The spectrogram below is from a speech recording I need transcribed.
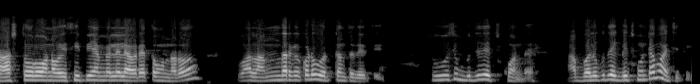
రాష్ట్రంలో ఉన్న వైసీపీ ఎమ్మెల్యేలు ఎవరైతే ఉన్నారో వాళ్ళందరికీ కూడా వర్తుంటుంది ఇది. చూసి బుద్ధి తెచ్చుకోండి. ఆ బలుపు తగ్గించుకుంటే మంచిది.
